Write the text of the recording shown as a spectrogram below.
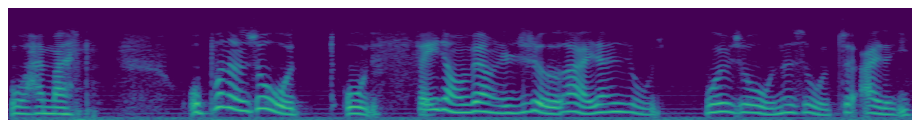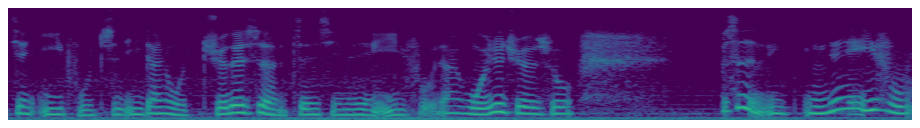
我还蛮，我不能说我我非常非常热爱，但是我不会说我那是我最爱的一件衣服之一，但是我绝对是很珍惜那件衣服。但是我就觉得说，不是你你那件衣服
